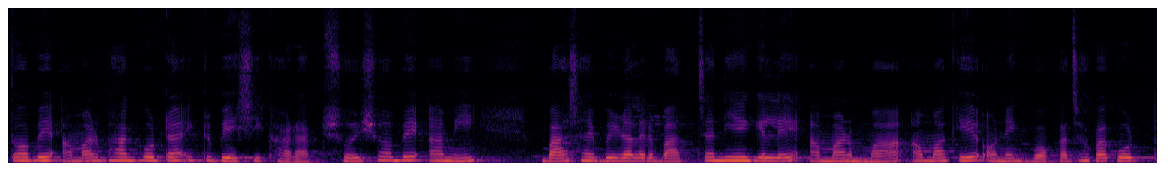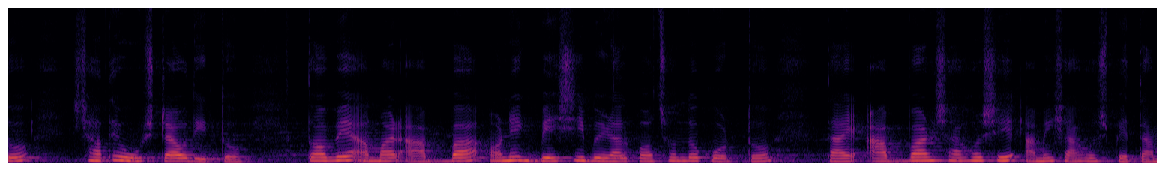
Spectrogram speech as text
তবে আমার ভাগ্যটা একটু বেশি খারাপ। শৈশবে আমি বাসায় বিড়ালের বাচ্চা নিয়ে গেলে আমার মা আমাকে অনেক বকাঝকা করত, সাথে উষ্টাও দিত। তবে আমার আব্বা অনেক বেশি বিড়াল পছন্দ করত, তাই আব্বার সাহসে আমি সাহস পেতাম।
